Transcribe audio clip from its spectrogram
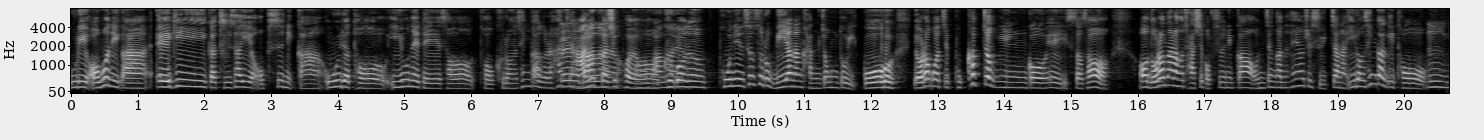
우리 어머니가 아기가 둘 사이에 없으니까 오히려 더 이혼에 대해서 더 그런 생각을 하지 네, 않을까 많아요. 싶어요. 어. 그거는 본인 스스로 미안한 감정도 있고 여러 가지 복합적인 거에 있어서 어, 너랑 나랑은 자식 없으니까 언젠가는 헤어질 수 있잖아. 이런 생각이 더 음.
